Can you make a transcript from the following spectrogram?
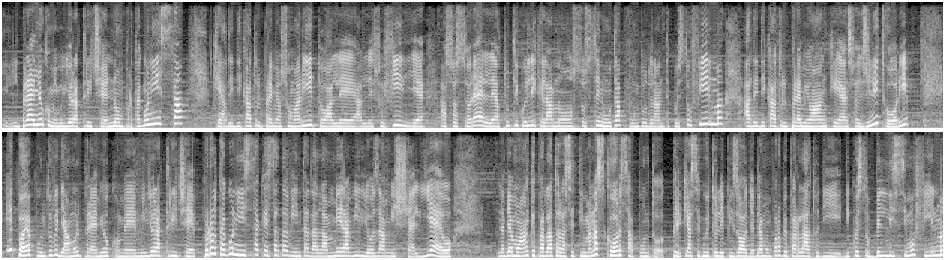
il premio come miglior attrice non protagonista, che ha dedicato il premio a suo marito, alle, alle sue figlie, a sua sorella a tutti quelli che l'hanno sostenuta appunto durante questo film. Ha dedicato il premio anche ai suoi genitori e poi appunto vediamo il premio come miglior attrice protagonista che è stata vinta dalla meravigliosa Michelle Yeo ne abbiamo anche parlato la settimana scorsa, appunto per chi ha seguito l'episodio abbiamo proprio parlato di, di, questo bellissimo film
